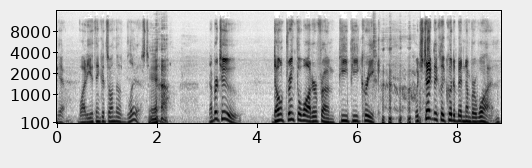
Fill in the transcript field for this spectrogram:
Yeah. Why do you think it's on the list? yeah. Number two, don't drink the water from Pee Pee Creek, which technically could have been number one.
